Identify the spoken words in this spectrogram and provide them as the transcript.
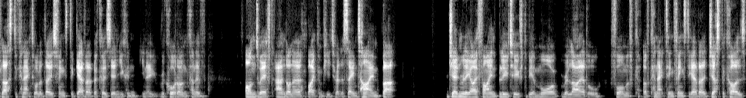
plus to connect all of those things together because then you can, you know, record on kind of on Zwift and on a bike computer at the same time. But generally I find Bluetooth to be a more reliable form of, of connecting things together just because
